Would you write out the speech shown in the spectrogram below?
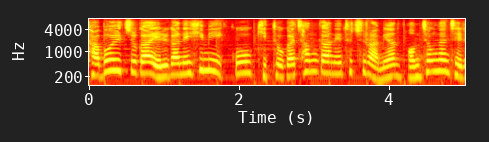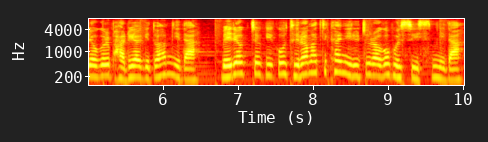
갑오일주가 일간에 힘이 있고 기토가 천간에 투출하면 엄청난 재력을 발휘하기도 합니다. 매력적이고 드라마틱한 일주라고 볼 수 있습니다.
